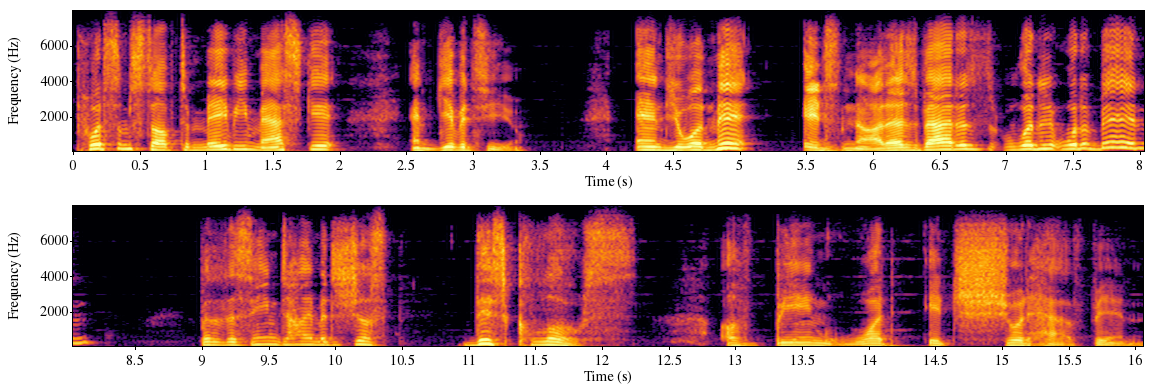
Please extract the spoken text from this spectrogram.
put some stuff to maybe mask it, and give it to you. And you'll admit it's not as bad as what it would have been. But at the same time, it's just this close of being what it should have been.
